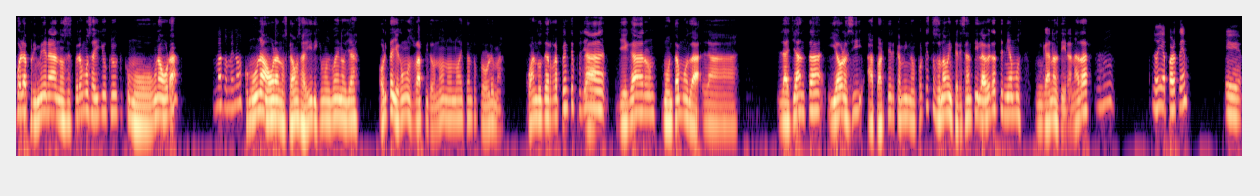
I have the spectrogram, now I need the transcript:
fue la primera, nos esperamos ahí yo creo que como una hora, Más o menos. como una hora nos quedamos ahí, dijimos, bueno, ya, ahorita llegamos rápido, no, no, no hay tanto problema. Cuando de repente pues ya llegaron, montamos la, la, la llanta y ahora sí a partir camino, porque esto sonaba interesante y la verdad teníamos ganas de ir a nadar. Ujú. No, y aparte, eh,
